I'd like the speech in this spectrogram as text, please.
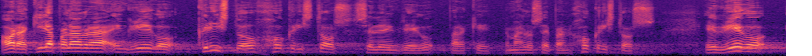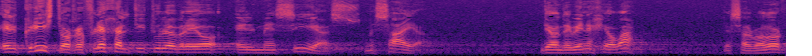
Ahora, aquí la palabra en griego, Cristo, jo Christos, se lee en griego, para que nomás lo sepan, jo Christos. El griego, el Cristo, refleja el título hebreo, el Mesías, Messiah, de donde viene Jehová, el Salvador.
